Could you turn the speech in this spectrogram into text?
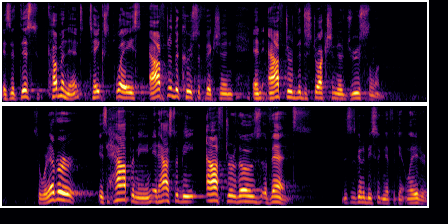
is that this covenant takes place after the crucifixion and after the destruction of Jerusalem. So, whatever is happening, it has to be after those events. This is going to be significant later.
